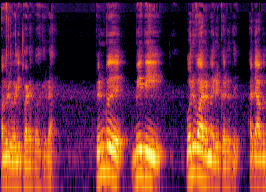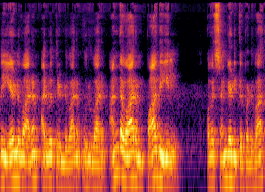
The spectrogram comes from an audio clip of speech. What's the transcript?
அவர் வெளிப்பட போகிறார். பின்பு மீதி ஒரு வாரம் இருக்கிறது. அதாவது ஏழு வாரம் அறுபத்தி ரெண்டு வாரம் ஒரு வாரம். அந்த வாரம் பாதியில் அவர் சங்கடிக்கப்படுவார்.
